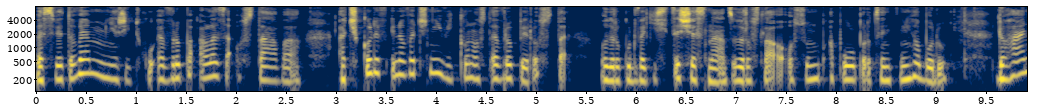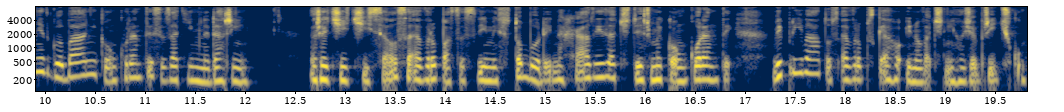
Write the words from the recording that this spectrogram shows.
Ve světovém měřítku Evropa ale zaostává. Ačkoliv inovační výkonnost Evropy roste, od roku 2016 vzrostla o 8,5% bodu, dohánět globální konkurenty se zatím nedaří. Řečí čísel se Evropa se svými 100 body nachází za čtyřmi konkurenty. Vyplývá to z Evropského inovačního žebříčku.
